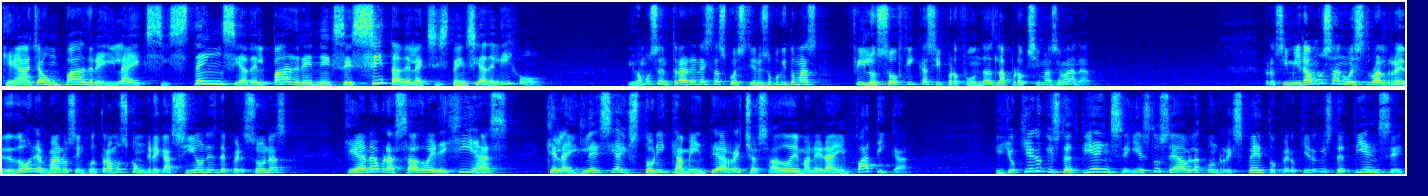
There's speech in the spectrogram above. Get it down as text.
que haya un Padre y la existencia del Padre necesita de la existencia del Hijo. Y vamos a entrar en estas cuestiones un poquito más filosóficas y profundas la próxima semana. Pero si miramos a nuestro alrededor, hermanos, encontramos congregaciones de personas que han abrazado herejías que la iglesia históricamente ha rechazado de manera enfática. Y yo quiero que usted piense, y esto se habla con respeto, pero quiero que usted piense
